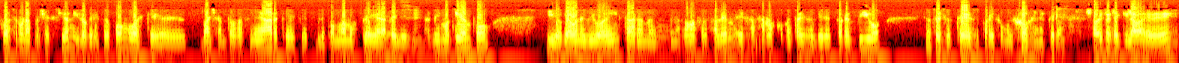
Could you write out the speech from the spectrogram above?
fue hacer una proyección y lo que les propongo es que vayan todos a cinear, que, que le pongamos play a la peli sí. al mismo tiempo y lo que hago en el vivo de Instagram en arroba Salem es hacer los comentarios del director en vivo. No sé si ustedes por ahí son muy jóvenes, pero yo a veces alquilaba DVD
